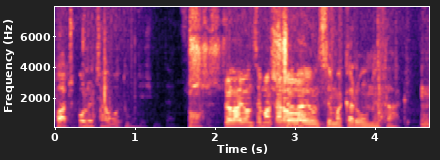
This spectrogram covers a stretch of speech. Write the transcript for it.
Patrz, poleciało tu gdzieś mi ten. Strzelające makarony. Strzelające makarony, tak.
